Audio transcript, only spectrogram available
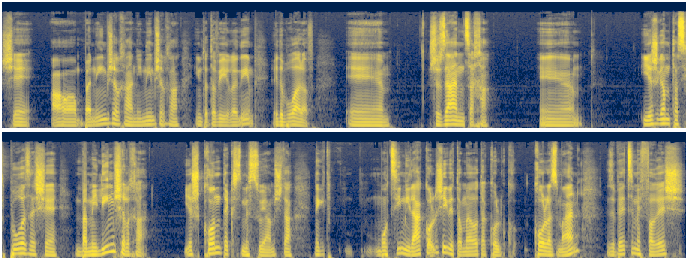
שהבנים שלך, הנינים שלך, אם אתה תביא ילדים, ידברו עליו. אה, שזה ההנצחה. אה, יש גם את הסיפור הזה שבמילים שלך יש קונטקסט מסוים, שאתה נגיד מוציא מילה כלשהי ואתה אומר אותה כל, כל הזמן, זה בעצם מפרש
